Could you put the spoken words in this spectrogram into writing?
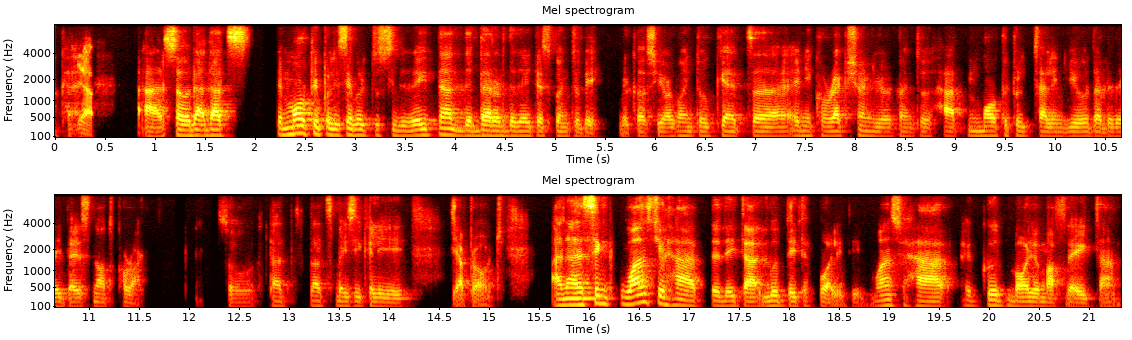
okay? Yeah. Uh, so that that's the more people is able to see the data the better the data is going to be because you are going to get uh, any correction you're going to have more people telling you that the data is not correct so that that's basically the approach. And I think once you have the data, good data quality, once you have a good volume of data,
